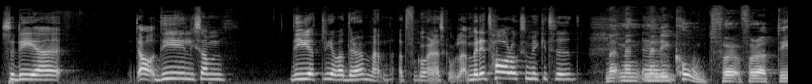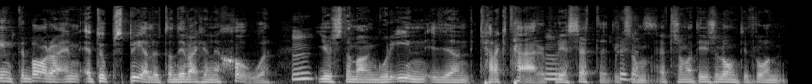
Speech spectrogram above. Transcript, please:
Så det, ja, det är liksom... Det är ju att leva drömmen att få gå i den här skolan. Men det tar också mycket tid. Men, men, men det är coolt för, för att det är inte bara en, ett uppspel utan det är verkligen en show. Mm. Just när man går in i en karaktär på det sättet. Liksom, Precis. eftersom att det är så långt ifrån,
